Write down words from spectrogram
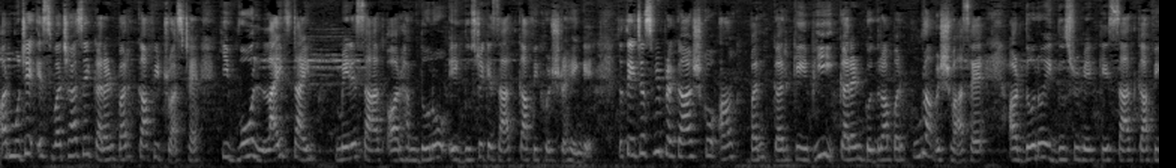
और मुझे इस वजह से करण पर काफ़ी ट्रस्ट है कि वो लाइफ टाइम मेरे साथ और हम दोनों एक दूसरे के साथ काफ़ी खुश रहेंगे। तो तेजस्वी प्रकाश को आँख बंद करके भी करण कुंद्रा पर पूरा विश्वास है और दोनों एक दूसरे में के साथ काफ़ी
